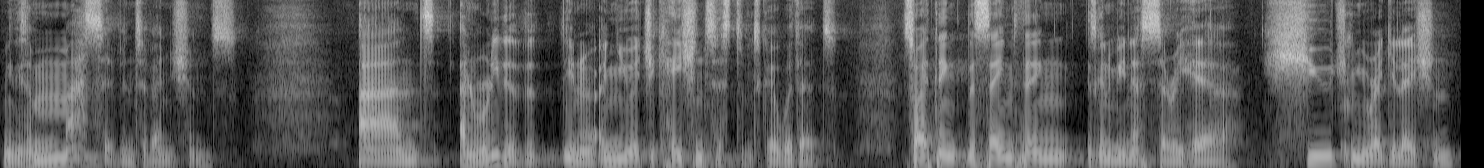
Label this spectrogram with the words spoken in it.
mean, these are massive interventions. And, and really, the, the, you know, a new education system to go with it. So I think the same thing is going to be necessary here. Huge new regulation,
